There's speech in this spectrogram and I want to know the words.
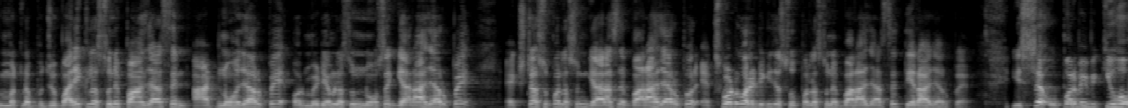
मतलब जो बारीक लहसुन है, पाँच हज़ार से आठ, नौ हज़ार रुपये और मीडियम लहसुन नौ से ग्यारह हज़ार रुपये एक्स्ट्रा सुपर लहसुन ग्यारह से बारह हज़ार रुपये और एक्सपोर्ट क्वालिटी की जो सुपर लहसुन है, बारह हज़ार से तेरह हज़ार रुपये इससे ऊपर भी बिकी हो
